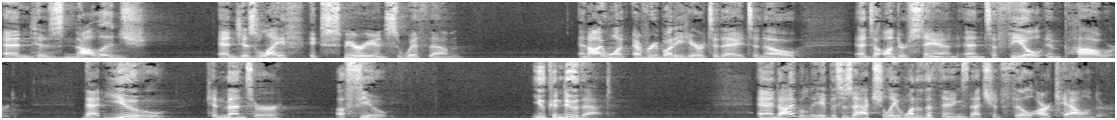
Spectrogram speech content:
and his knowledge and his life experience with them. And I want everybody here today to know and to understand and to feel empowered that you can mentor a few. You can do that. And I believe this is actually one of the things that should fill our calendar.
